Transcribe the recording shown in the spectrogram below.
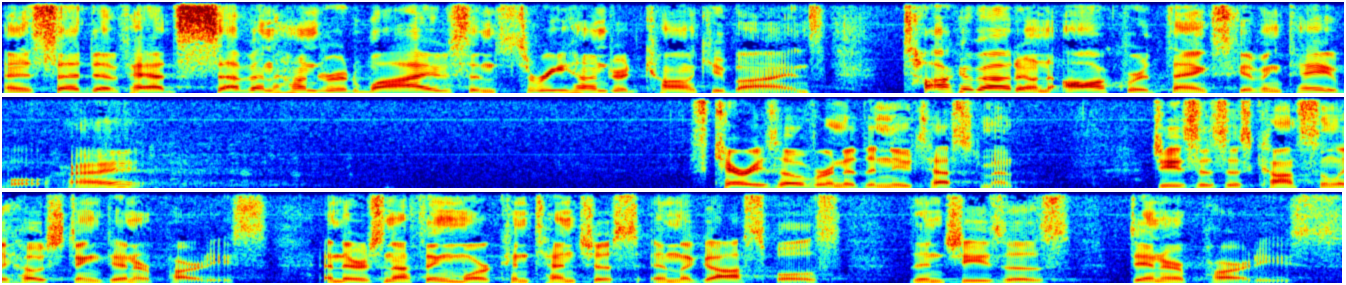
and is said to have had 700 wives and 300 concubines. Talk about an awkward Thanksgiving table, right? This carries over into the New Testament. Jesus is constantly hosting dinner parties. And there's nothing more contentious in the Gospels than Jesus' dinner parties.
